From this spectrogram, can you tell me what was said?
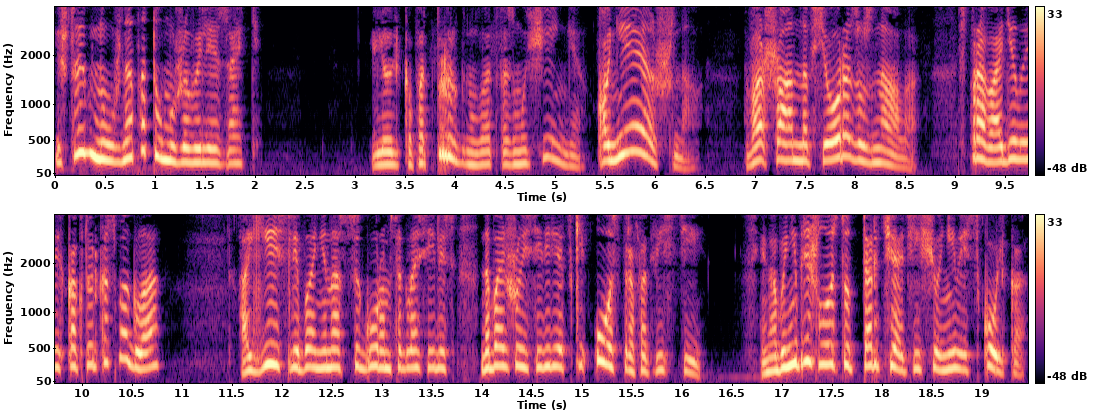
и что им нужно, а потом уже вылезать. Лёлька подпрыгнула от возмущения. «Конечно! Ваша Анна все разузнала. Спровадила их, как только смогла. А если бы они нас с Егором согласились на Большой Северецкий остров отвезти, и нам бы не пришлось тут торчать еще не весь сколько.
